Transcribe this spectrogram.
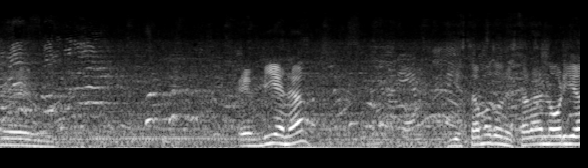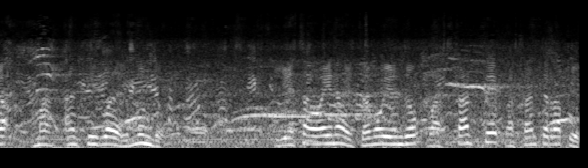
en, en Viena y estamos donde está la noria más antigua del mundo. Y esta vaina se está moviendo bastante, bastante rápido.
